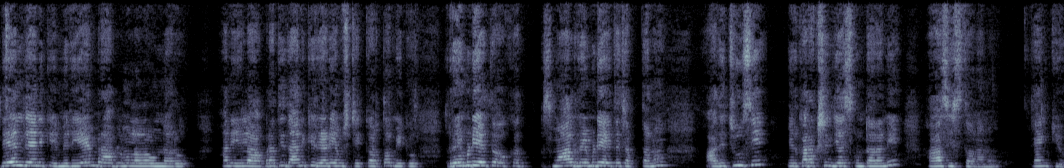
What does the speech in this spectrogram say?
దేని దేనికి మీరు ఏం ప్రాబ్లంలలో ఉన్నారు? అని ఇలా ప్రతిదానికి రేడియం స్టిక్కర్తో మీకు రెమెడీ అయితే ఒక స్మాల్ రెమెడీ అయితే చెప్తాను. అది చూసి మీరు కరెక్షన్ చేసుకుంటారని ఆశిస్తున్నాను. థ్యాంక్ యూ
